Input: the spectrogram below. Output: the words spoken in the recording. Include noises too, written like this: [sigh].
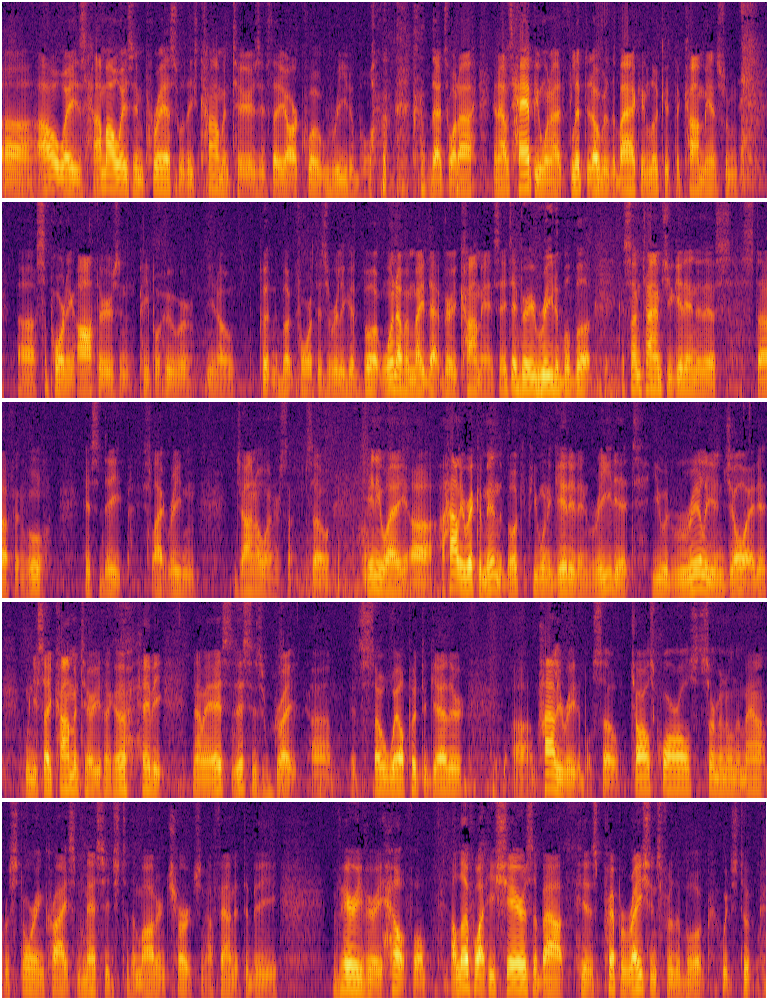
Uh, I always, I'm always impressed with these commentaries if they are quote readable. [laughs] That's what I, and I was happy when I flipped it over to the back and looked at the comments from uh, supporting authors and people who were, you know, putting the book forth as a really good book. One of them made that very comment. It's a very readable book because sometimes you get into this stuff and ooh, it's deep. It's like reading John Owen or something. So, anyway, uh, I highly recommend the book. If you want to get it and read it, you would really enjoy it. it when you say commentary, you think, oh, heavy. No, man, this is great. Um, it's so well put together, um, highly readable. So, Charles Quarles' Sermon on the Mount, Restoring Christ's Message to the Modern Church, and I found it to be very, very helpful. I love what he shares about his preparations for the book, which took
